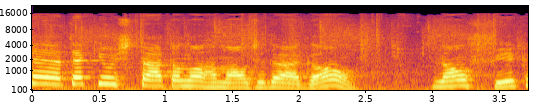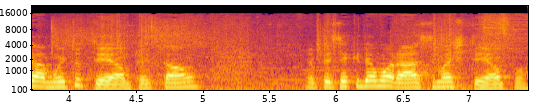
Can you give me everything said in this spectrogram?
É, até que o estátua normal de dragão não fica muito tempo, então eu pensei que demorasse mais tempo.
